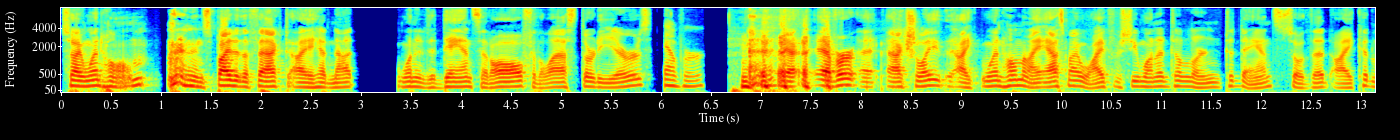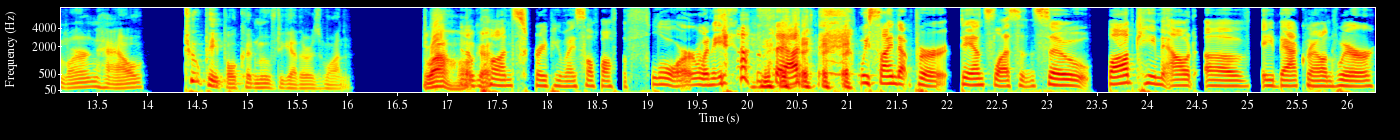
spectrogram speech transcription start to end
So I went home, and in spite of the fact I had not wanted to dance at all for the last 30 years, ever. Ever, actually, I went home and I asked my wife if she wanted to learn to dance so that I could learn how two people could move together as one. Wow. And okay. upon scraping myself off the floor when he asked that, we signed up for dance lessons. So Bob came out of a background where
